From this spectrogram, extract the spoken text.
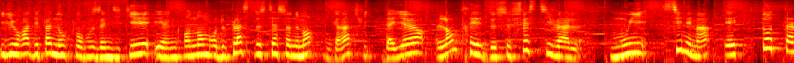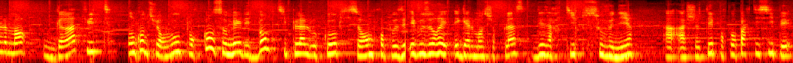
Il y aura des panneaux pour vous indiquer et un grand nombre de places de stationnement gratuits. D'ailleurs, l'entrée de ce festival Mui Cinéma est totalement gratuite. On compte sur vous pour consommer les bons petits plats locaux qui seront proposés et vous aurez également sur place des articles souvenirs à acheter pour participer.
